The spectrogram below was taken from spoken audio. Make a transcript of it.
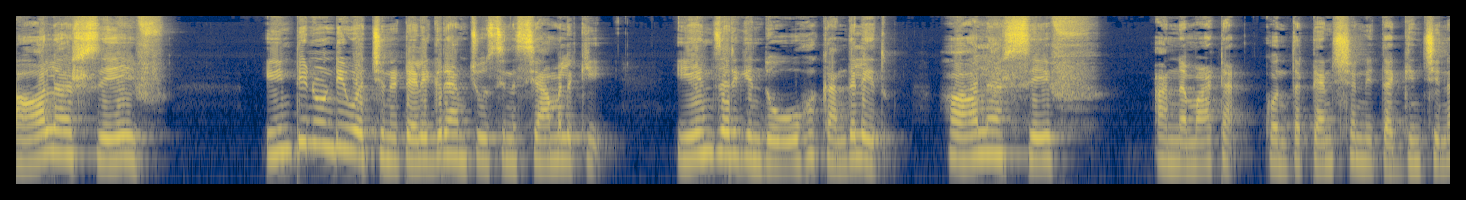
all are safe ఇంటి నుండి వచ్చిన టెలిగ్రామ్ చూసిన శ్యామలకి ఏం జరిగిందో ఊహ కందలేదు ఆల్ ఆర్ సేఫ్ అన్నమాట కొంత టెన్షన్ని తగ్గించిన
